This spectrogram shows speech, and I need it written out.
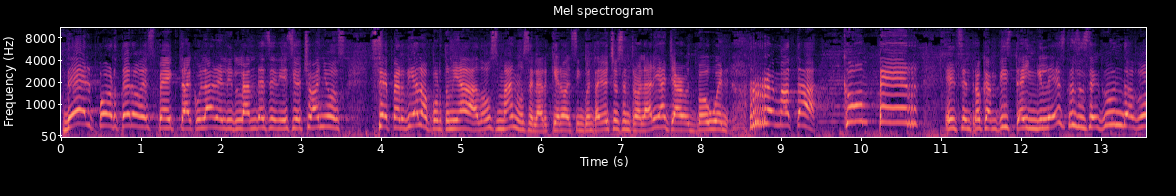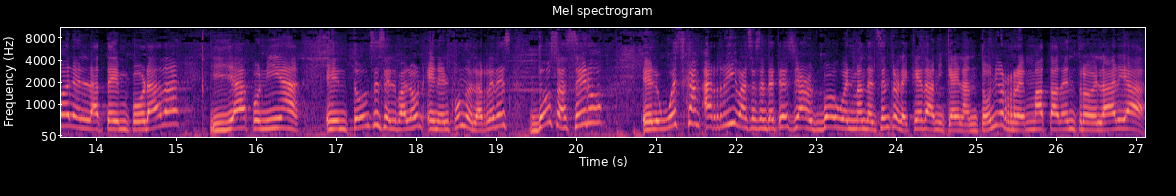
del portero espectacular, el irlandés de 18 años. Se perdía la oportunidad a dos manos. El arquero del 58 centro al área, Jared Bowen, remata con Per, el centrocampista inglés, con su segundo gol en la temporada. Y ya ponía entonces el balón en el fondo de las redes, 2 a 0. El West Ham arriba, al 63, Jared Bowen manda el centro, le queda a Micael Antonio, remata dentro del área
